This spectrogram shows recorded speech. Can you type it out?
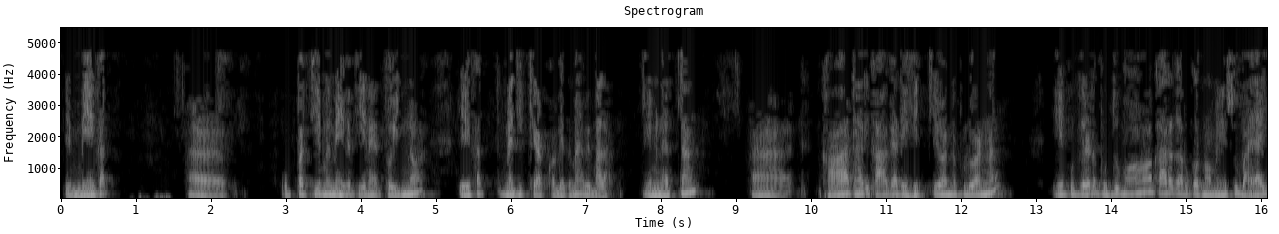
ඉතින් මේකත් උප්පත්තියම මේක තියෙන ඇත්තෝ ඉන්නවා. ඒකත් මැජික් එකක් වගේ තමයි අපි බලන්නේ. එහෙම නැත්නම් කාට හරි කාගරි හිත කියවන්න පුළුවන් නම් ඒ පුදුරට පුදුමාකාර කරු කරනවා මිනිස්සු බයයි.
